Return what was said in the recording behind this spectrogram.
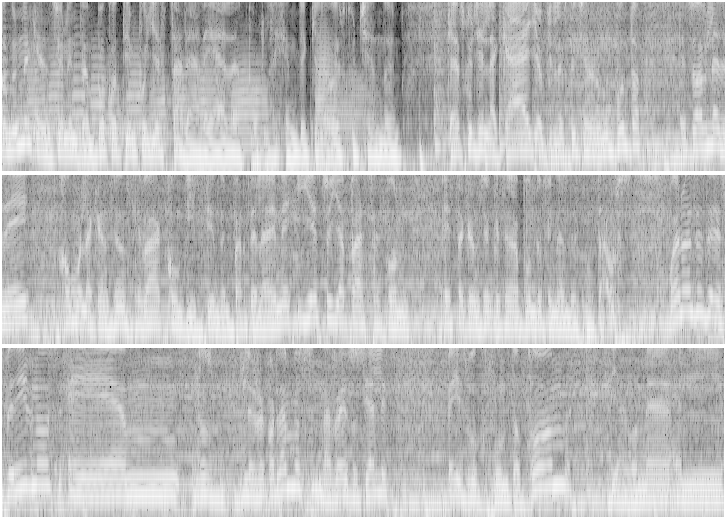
cuando una canción en tan poco tiempo ya está tarareada por la gente que la va escuchando, en, que la escuche en la calle o que la escuche en algún punto, eso habla de cómo la canción se va convirtiendo en parte de la ADN y esto ya pasa con esta canción que se llama Punto Final de Centauros. Bueno, antes de despedirnos, nos- les recordamos las redes sociales facebook.com diagonal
